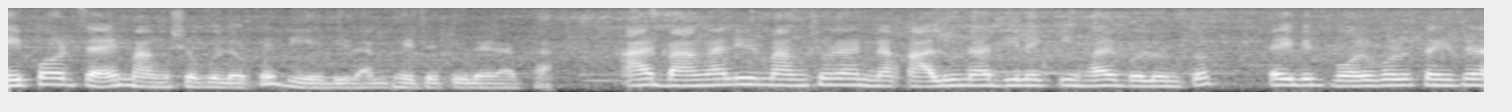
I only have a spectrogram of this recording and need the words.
এই পর্যায়ে মাংসগুলোকে দিয়ে দিলাম ভেজে তুলে রাখা। আর বাঙালির মাংস রান্না, আলু না দিলে কি হয় বলুন তো? তাই বেশ বড় বড় সাইজের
